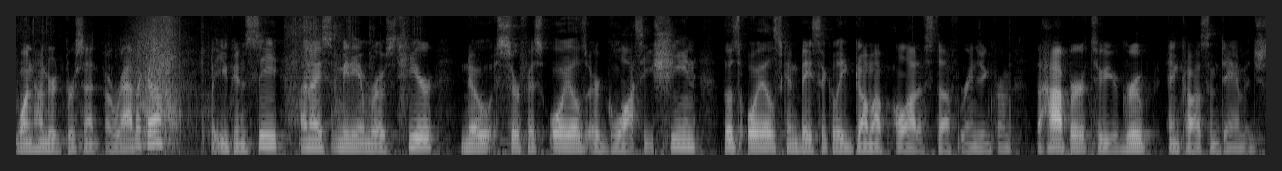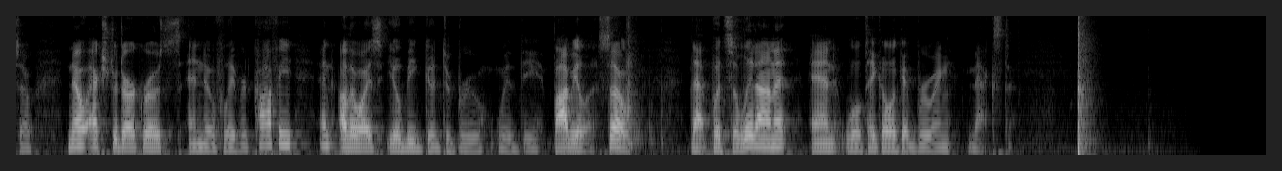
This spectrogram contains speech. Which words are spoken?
100% Arabica. But you can see a nice medium roast here, no surface oils or glossy sheen. Those oils can basically gum up a lot of stuff ranging from the hopper to your group and cause some damage. So no extra dark roasts and no flavored coffee, and otherwise you'll be good to brew with the Babila. So that puts a lid on it, and we'll take a look at brewing next.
